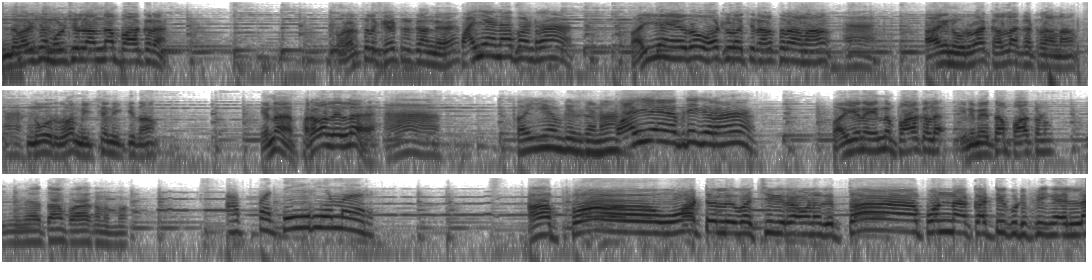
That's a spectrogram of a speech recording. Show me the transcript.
இந்த வருஷம் முடிச்சிடலாம்னு தான் பாக்குறேன். ஒரு இடத்துல கேட்டிருக்காங்க. பையன் என்ன பண்றான்? பையன் ஏதோ ஹோட்டல் வச்சு நடத்துறானா ஐநூறு ரூபாய் கல்லா கட்டுறானா நூறு ரூபாய் மிச்சம் நிக்குதான் என்ன பரவாயில்ல. பையன் எப்படி இருக்கானா? பையன் எப்படிங்கிறான் பையனை இன்னும் பார்க்கல. இனிமே தான் பார்க்கணும். இனிமே தான் பார்க்கணுமா? அப்ப தைரியமா இரு. அப்போ ஹோட்டல் வச்சுக்கிறவனுக்கு தான் பொண்ணை கட்டி கொடுப்பீங்க இல்ல?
